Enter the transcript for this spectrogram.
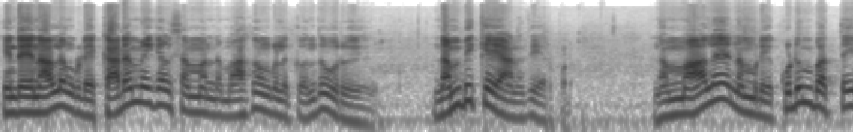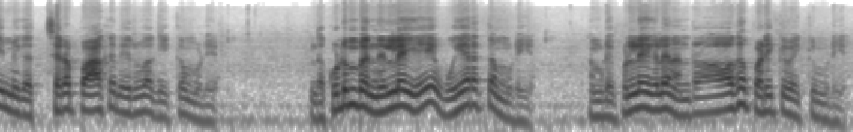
இன்றைய நாளில் உங்களுடைய கடமைகள் சம்பந்தமாக உங்களுக்கு வந்து ஒரு நம்பிக்கையானது ஏற்படும். நம்மால் நம்முடைய குடும்பத்தை மிக சிறப்பாக நிர்வகிக்க முடியும். இந்த குடும்ப நிலையை உயர்த்த முடியும். நம்முடைய பிள்ளைகளை நன்றாக படிக்க வைக்க முடியும்.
